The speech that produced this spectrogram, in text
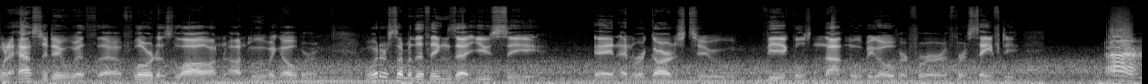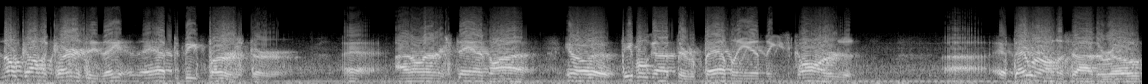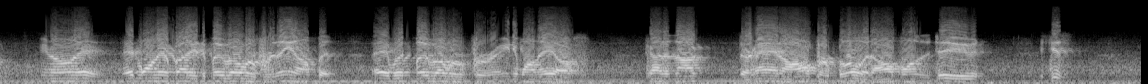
when it has to do with uh, Florida's law on, on moving over, what are some of the things that you see in, in regards to vehicles not moving over for, for safety? Uh, no common courtesy. They they have to be first, or uh, I don't understand why. You know, people got their family in these cars, and uh, if they were on the side of the road, you know, they, they'd want everybody to move over for them, but they wouldn't move over for anyone else. Try to knock their hat off or blow it off, one of the two. It's just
